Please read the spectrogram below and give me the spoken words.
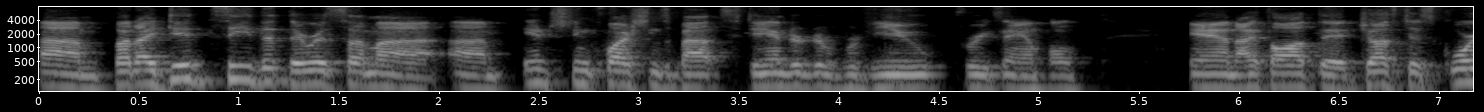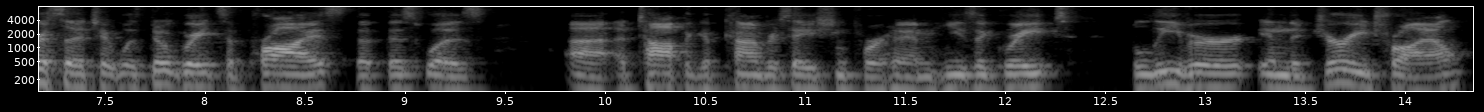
Um, but I did see that there was some uh, um, interesting questions about standard of review, for example. And I thought that Justice Gorsuch, it was no great surprise that this was uh, a topic of conversation for him. He's a great believer in the jury trial.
